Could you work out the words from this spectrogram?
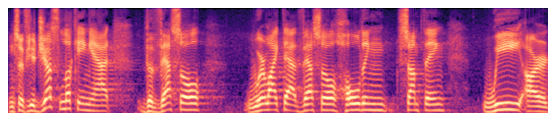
And so if you're just looking at the vessel, we're like that vessel holding something. We are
